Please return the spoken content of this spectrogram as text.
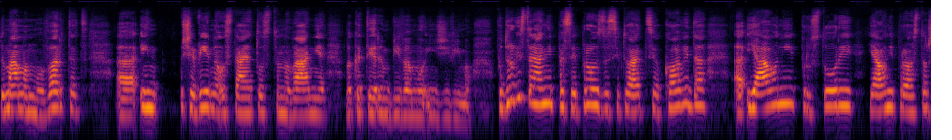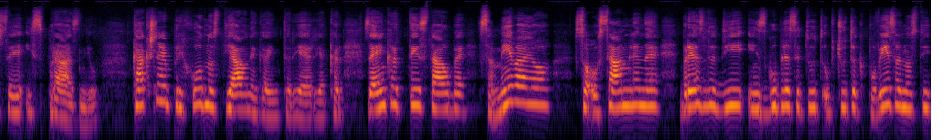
doma imamo vrtec uh, in še vedno ostaja to stanovanje, v katerem bivamo in živimo. Po drugi strani pa se je prav za situacijo COVID-a javni prostori, javni prostor se je izpraznil. Kakšna je prihodnost javnega interjerja, ker zaenkrat te stavbe samevajo, so osamljene, brez ljudi in zgublja se tudi občutek povezanosti,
